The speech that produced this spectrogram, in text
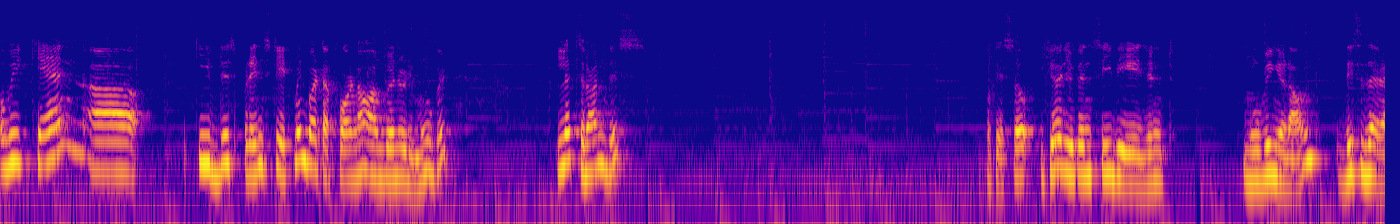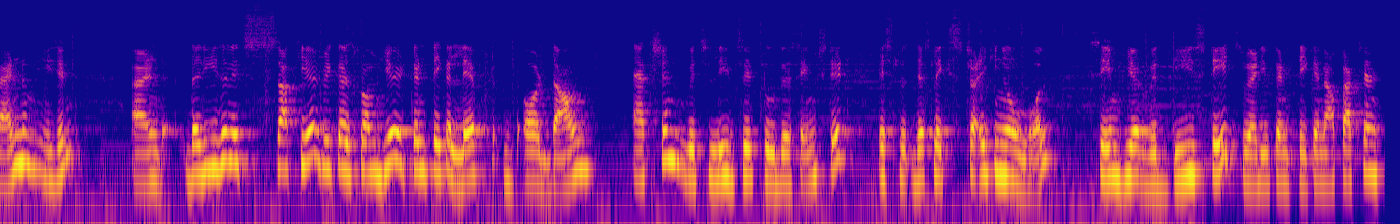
We can uh, keep this print statement, but for now I'm going to remove it. Let's run this. Okay, so here you can see the agent moving around. This is a random agent and the reason it's stuck here because from here it can take a left or down action which leads it to the same state. It's just like striking a wall. Same here with these states where you can take an up action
